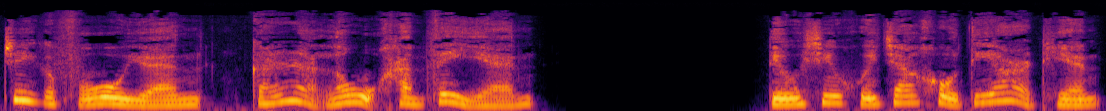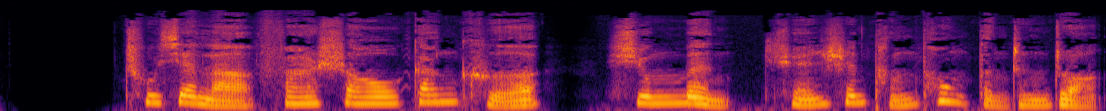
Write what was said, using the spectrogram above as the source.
这个服务员感染了武汉肺炎。刘鑫回家后第二天，出现了发烧、干咳、胸闷、全身疼痛等症状。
